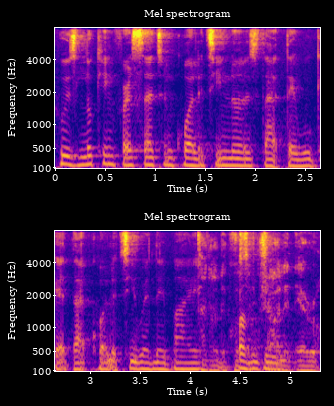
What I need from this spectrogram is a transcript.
who is looking for a certain quality knows that they will get that quality when they buy the cost from of trial and error.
